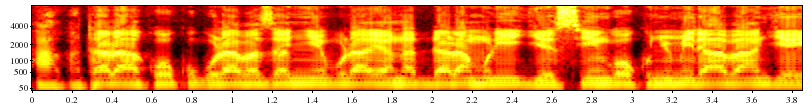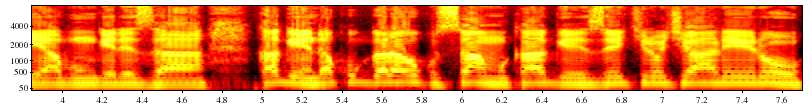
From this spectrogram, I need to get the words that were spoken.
Akatale ak'okugula abazannyi e bulaaya naddala mu liigi esinga okunyumira abangi eya bungereza kagenda kuggalawo ku ssaawa mukaaga ez'ekiro kya leero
